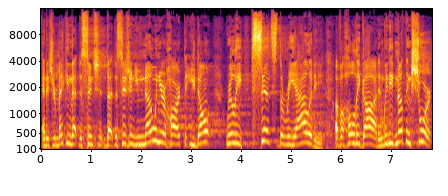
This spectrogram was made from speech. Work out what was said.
And as you're making that decision, that decision, you know in your heart that you don't really sense the reality of a holy God. And we need nothing short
